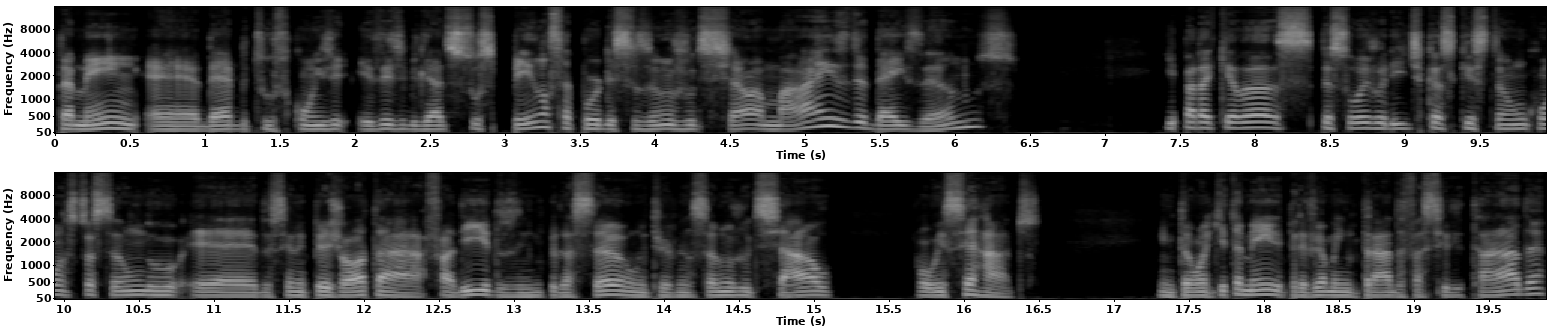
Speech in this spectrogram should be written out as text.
Também é, débitos com exigibilidade suspensa por decisão judicial há mais de 10 anos e para aquelas pessoas jurídicas que estão com a situação do, é, do CNPJ falidos, em liquidação, intervenção judicial ou encerrados. Então, aqui também ele prevê uma entrada facilitada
